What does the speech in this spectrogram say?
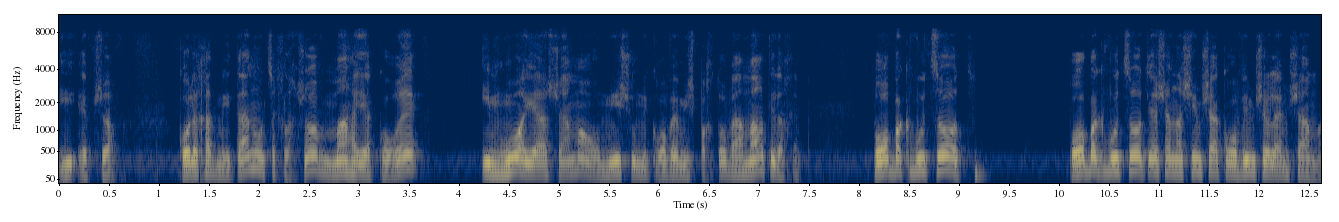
אי אפשר. כל אחד מאיתנו צריך לחשוב מה היה קורה אם הוא היה שם או מישהו מקרובי משפחתו, ואמרתי לכם, פה בקבוצות, פה בקבוצות יש אנשים שהקרובים שלהם שמה.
